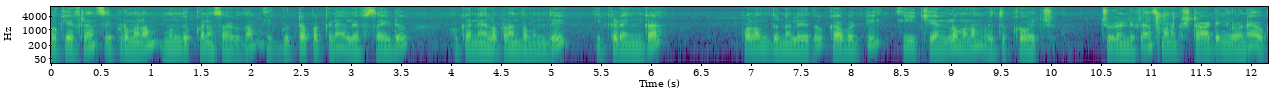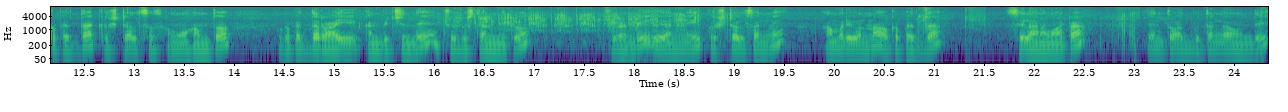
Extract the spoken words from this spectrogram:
ఓకే ఫ్రెండ్స్ ఇప్పుడు మనం ముందుకు కొనసాగుదాం. ఈ గుట్ట పక్కనే లెఫ్ట్ సైడ్ ఒక నేల ప్రాంతం ఉంది. ఇక్కడ ఇంకా పొలం దున్నలేదు కాబట్టి ఈ చైన్లో మనం వెతుక్కోవచ్చు. చూడండి ఫ్రెండ్స్ మనకు స్టార్టింగ్లోనే ఒక పెద్ద క్రిస్టల్స్ సమూహంతో ఒక పెద్ద రాయి కనిపించింది. చూపిస్తాను మీకు. చూడండి ఇవన్నీ క్రిస్టల్స్ అన్నీ అమరి ఉన్న ఒక పెద్ద శిల అన్నమాట. ఎంతో అద్భుతంగా ఉంది.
